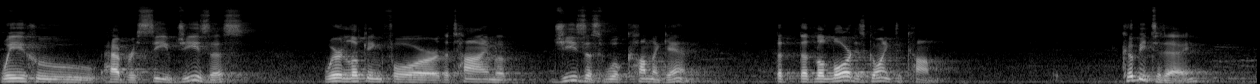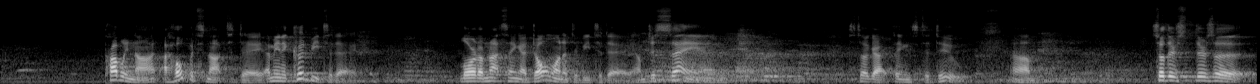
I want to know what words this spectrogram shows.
We who have received Jesus, we're looking for the time of Jesus will come again. That the, the Lord is going to come. Could be today. Probably not. I hope it's not today. I mean, it could be today. Lord, I'm not saying I don't want it to be today. I'm just saying, still got things to do. Um, so there's, there's a,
